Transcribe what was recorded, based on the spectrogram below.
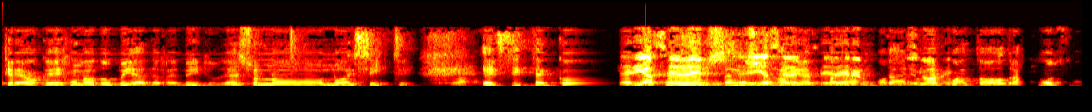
creo que es una utopía, te repito, eso no, no existe. Existen sería ceder, sería ceder, en, en cuanto a otras cosas.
